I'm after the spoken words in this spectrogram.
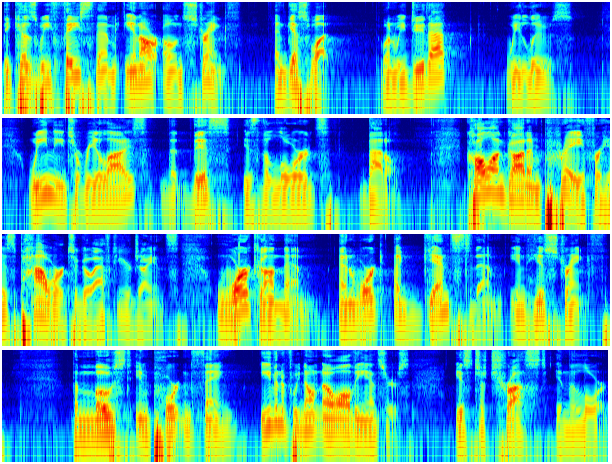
because we face them in our own strength. And guess what? When we do that, we lose. We need to realize that this is the Lord's battle. Call on God and pray for his power to go after your giants. Work on them and work against them in his strength. The most important thing, even if we don't know all the answers, is to trust in the Lord.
